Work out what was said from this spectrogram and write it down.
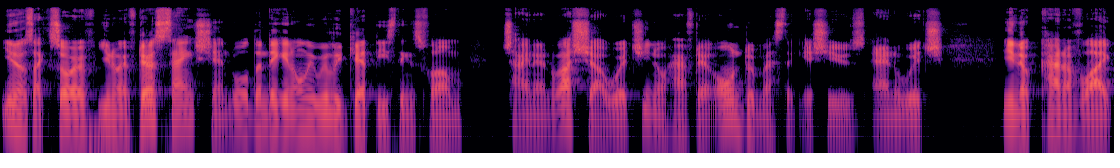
You know, it's like so if you know if they're sanctioned, well then they can only really get these things from China and Russia, which you know have their own domestic issues and which you know kind of like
